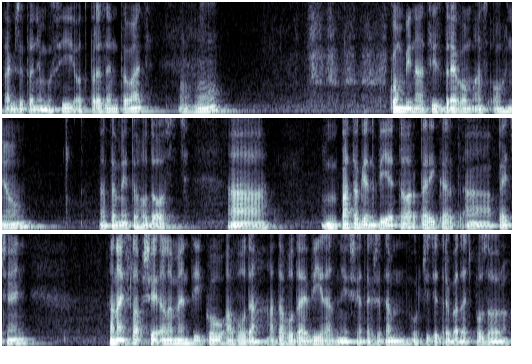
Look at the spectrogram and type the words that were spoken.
takže to nemusí odprezentovať. Uh-huh. Kombinácii s drevom a s ohňom. A tam je toho dosť. A patogen vietor, perikard a pečeň a najslabšie elementy kov a voda. A tá voda je výraznejšia, takže tam určite treba dať pozor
